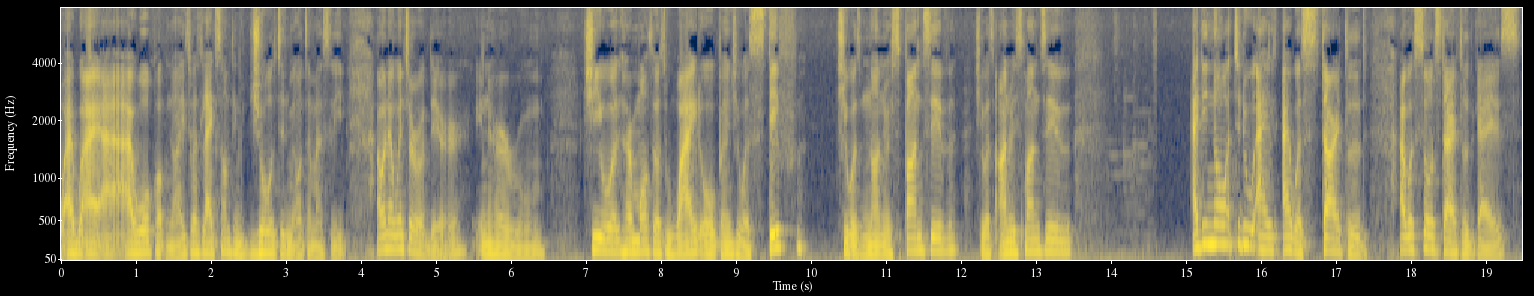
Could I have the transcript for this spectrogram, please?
I, I, I woke up now. It was like something jolted me out of my sleep. And when I went around there in her room, she was her mouth was wide open. She was stiff. She was non-responsive. She was unresponsive. I didn't know what to do. I I was startled. I was so startled, guys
